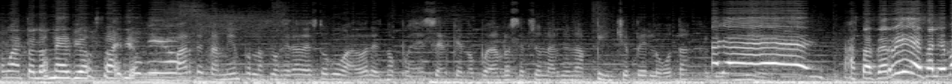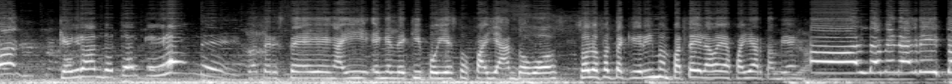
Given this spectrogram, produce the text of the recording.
Aguanto los nervios, ay Dios mío. Parte también por la flojera de estos jugadores. No puede ser que no puedan recepcionar ni una pinche pelota. Hasta se ríe alemán. ¡Qué grande, Ter, qué grande! Ter Stegen ahí en el equipo y esto fallando vos. Solo falta que Griezmann patee y la vaya a fallar también. ¡Al dame negrito!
